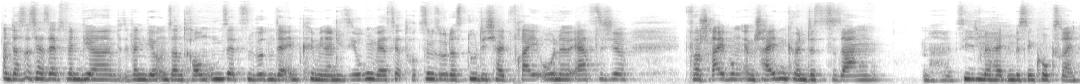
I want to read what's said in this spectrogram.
Und das ist ja selbst, wenn wir, wenn wir unseren Traum umsetzen würden der Entkriminalisierung, wäre es ja trotzdem so, dass du dich halt frei ohne ärztliche Verschreibung entscheiden könntest, zu sagen, ziehe ich mir halt ein bisschen Koks rein.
